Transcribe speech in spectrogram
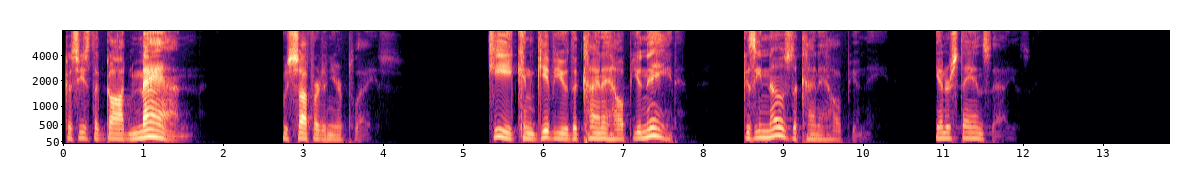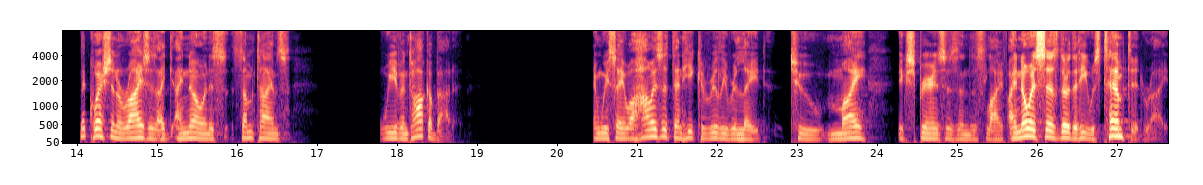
because he's the God man who suffered in your place, he can give you the kind of help you need because he knows the kind of help you need. He understands that. The question arises, I, I know, and it's sometimes we even talk about it. And we say, well, how is it then he could really relate to my experiences in this life? I know it says there that he was tempted, right?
